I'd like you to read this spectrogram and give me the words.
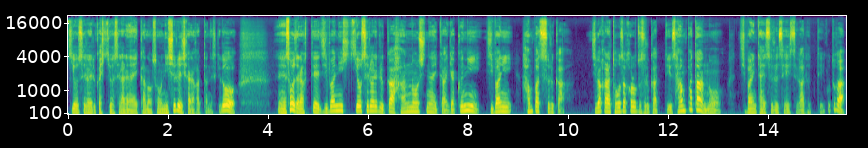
き寄せられるか引き寄せられないかのその2種類しかなかったんですけど、えー、そうじゃなくて磁場に引き寄せられるか反応しないか逆に磁場に反発するか磁場から遠ざかろうとするかっていう3パターンの磁場に対する性質があるっていうことが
